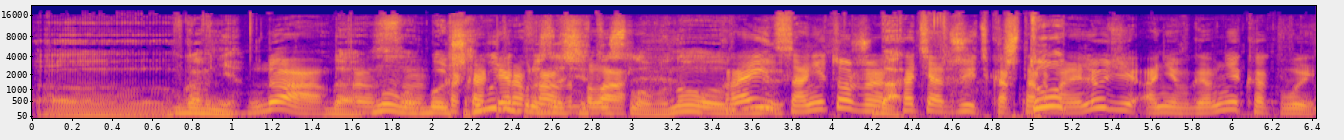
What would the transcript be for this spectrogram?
э, в говне. Да, Да, как- ну, больше как не первая произносить это слово. Но... Украинцы, они тоже Да. хотят жить как Что? нормальные люди, они в говне, как вы.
